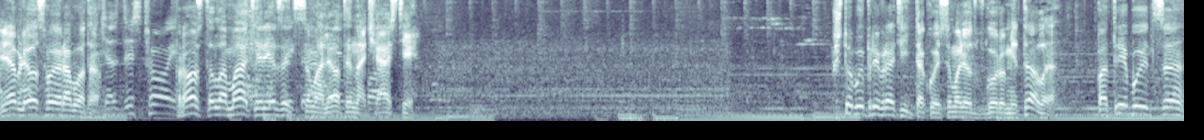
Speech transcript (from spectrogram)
Люблю свою работу. Просто ломать и резать самолеты на части. Чтобы превратить такой самолет в гору металла, потребуется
